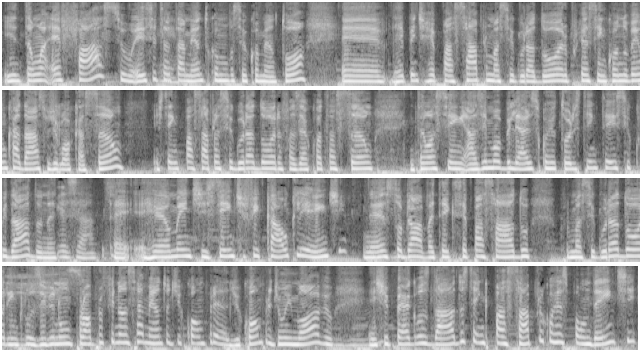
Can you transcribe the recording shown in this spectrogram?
Então é fácil esse é. tratamento, como você comentou, é, de repente repassar para uma seguradora, porque assim, quando vem um cadastro de locação, a gente tem que passar para a seguradora, fazer a cotação. Então, assim, as imobiliárias corretores têm que ter esse cuidado, né? Exato. É, realmente cientificar o cliente, né? Sobre, ah, vai ter que ser passado por uma seguradora, inclusive Isso. num próprio financiamento de compra, de compra de um imóvel. Uhum. A gente pega os dados, tem que passar para o correspondente,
